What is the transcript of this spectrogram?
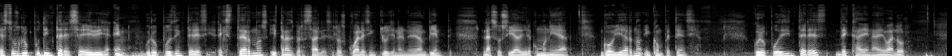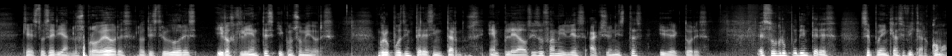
Estos grupos de interés se dividen en grupos de interés externos y transversales, los cuales incluyen el medio ambiente, la sociedad y la comunidad, gobierno y competencia. Grupos de interés de cadena de valor, que estos serían los proveedores, los distribuidores y los clientes y consumidores. Grupos de interés internos, empleados y sus familias, accionistas y directores. Estos grupos de interés se pueden clasificar como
